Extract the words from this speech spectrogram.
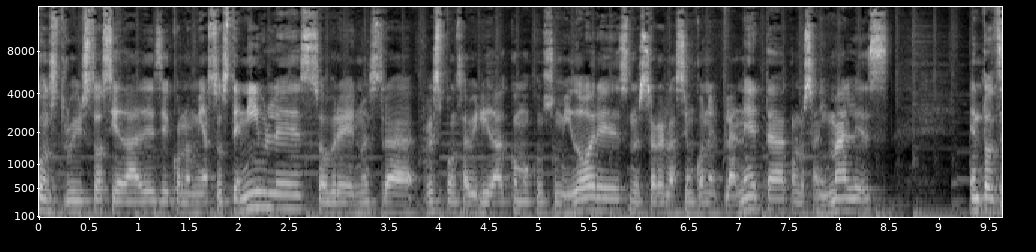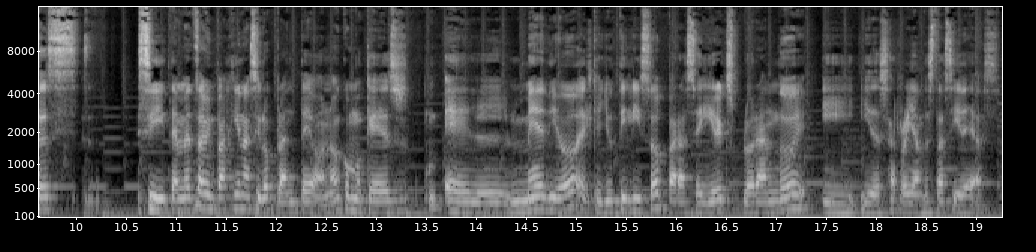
construir sociedades y economías sostenibles, sobre nuestra responsabilidad como consumidores, nuestra relación con el planeta, con los animales. Entonces, si te metes a mi página, así lo planteo, ¿no? Como que es el medio el que yo utilizo para seguir explorando y, desarrollando estas ideas.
